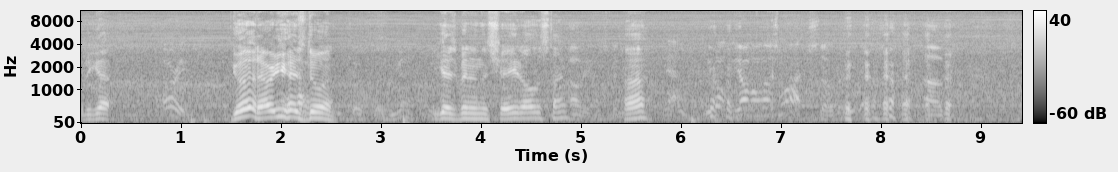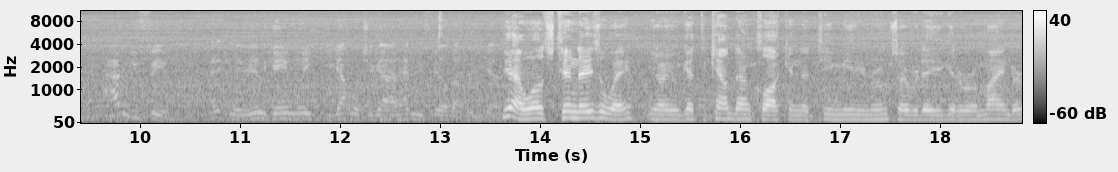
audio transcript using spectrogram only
What do you got? How are you? Good. How are you guys doing? Good, good, good. You guys been in the shade all this time? Oh, yeah. It's been, Huh? Yeah. You don't, y'all don't let us watch, so. there you go. um, how do you feel? I mean, in the game week. You got what you got. How do you feel about where you go? Yeah, well, it's 10 days away. You know, you get the countdown clock in the team meeting room, so every day you get a reminder.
